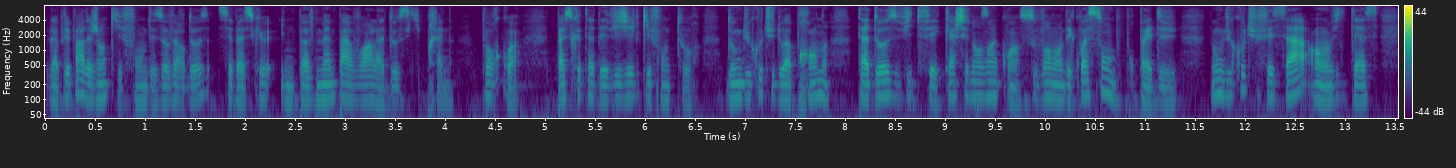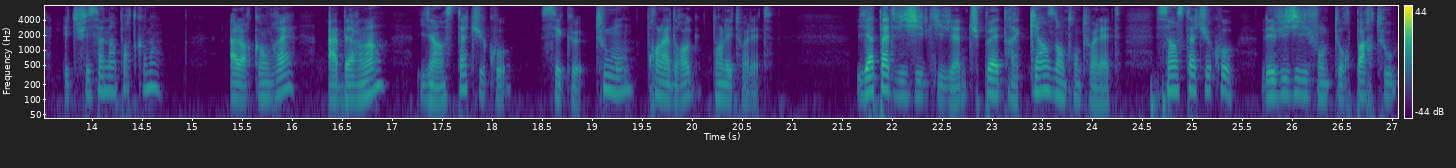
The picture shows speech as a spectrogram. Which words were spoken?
la plupart des gens qui font des overdoses, c'est parce qu'ils ne peuvent même pas voir la dose qu'ils prennent. Pourquoi? Parce que tu as des vigiles qui font le tour. Donc du coup, tu dois prendre ta dose vite fait, cachée dans un coin, souvent dans des coins sombres pour pas être vu. Donc du coup, tu fais ça en vitesse. Et tu fais ça n'importe comment. Alors qu'en vrai, à Berlin, il y a un statu quo, c'est que tout le monde prend la drogue dans les toilettes. Il n'y a pas de vigiles qui viennent, tu peux être à 15 dans ton toilette. C'est un statu quo. Les vigiles font le tour partout.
